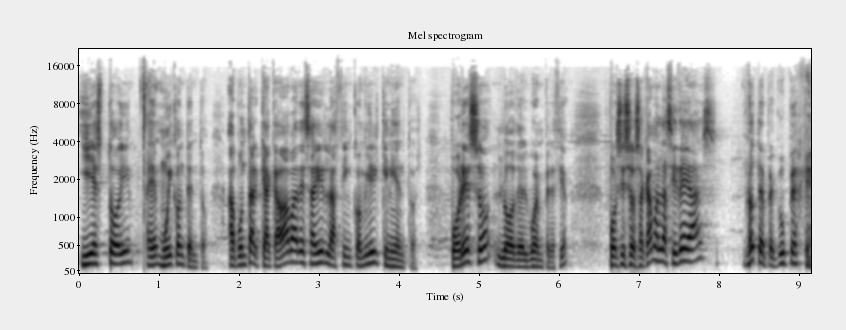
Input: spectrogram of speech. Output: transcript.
Y estoy eh, muy contento. Apuntar que acababa de salir la 5500. Por eso lo del buen precio. Por si se os acaban las ideas, no te preocupes que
